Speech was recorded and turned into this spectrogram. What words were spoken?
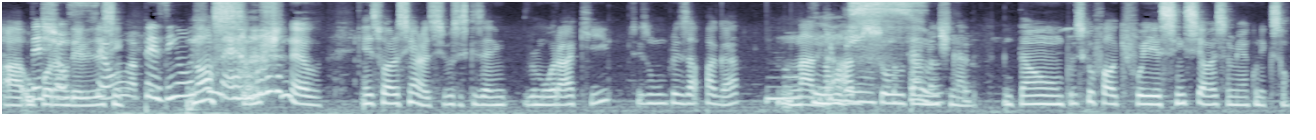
a- o Deixou porão deles seu assim. apezinho no Nossa, chinelo. no chinelo. Eles falaram assim: "Olha, se vocês quiserem vir morar aqui, vocês não vão precisar pagar nada, Nossa. absolutamente nada". Então, por isso que eu falo que foi essencial essa minha conexão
